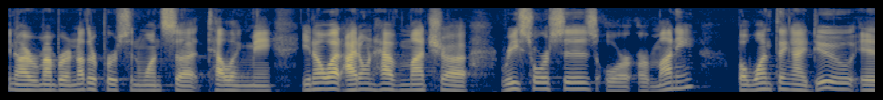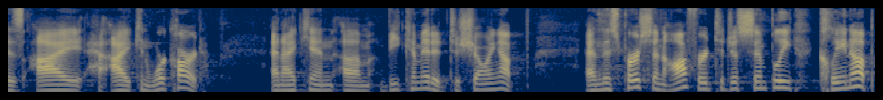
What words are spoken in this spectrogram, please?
You know, I remember another person once uh, telling me, you know what, I don't have much uh, resources or, or money, but one thing I do is I, I can work hard and I can um, be committed to showing up. And this person offered to just simply clean up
